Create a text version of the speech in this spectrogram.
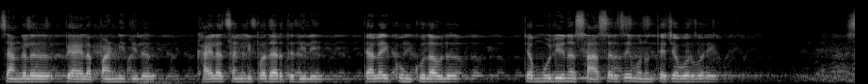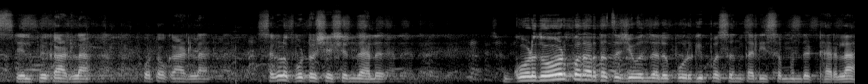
चांगलं प्यायला पाणी दिलं. खायला चांगली पदार्थ दिले. त्यालाही कुंकू लावलं. त्या मुलीनं सासरचे म्हणून त्याच्याबरोबर एक सेल्फी काढला फोटो काढला. सगळं फोटो सेशन झालं. गोडदोड पदार्थाचं जीवन झालं. पोरगी पसंत आली संबंध ठरला.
